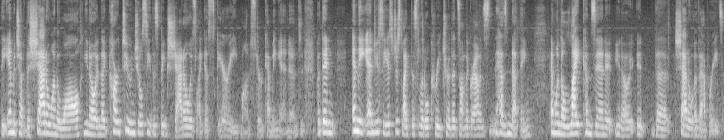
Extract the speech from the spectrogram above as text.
the image of the shadow on the wall. You know, in the cartoons, you'll see this big shadow is like a scary monster coming in, and but then in the end, you see it's just like this little creature that's on the ground has nothing. And when the light comes in, it you know it the shadow evaporates.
